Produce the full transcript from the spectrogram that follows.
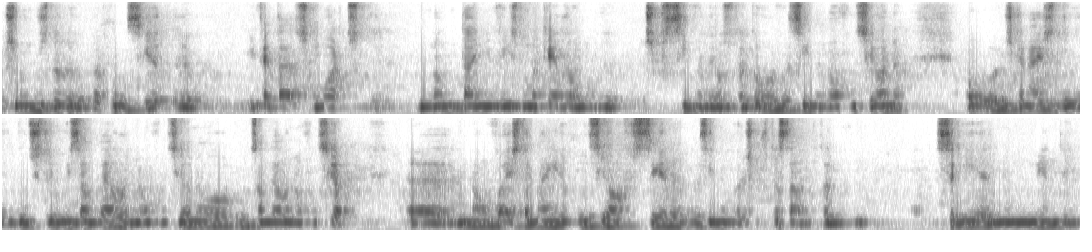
os números da, da Rússia de infectados, de mortes, de, não tenho visto uma queda expressiva deles. Portanto, ou a vacina não funciona, ou os canais de, de distribuição dela não funcionam, ou a produção dela não funciona. Uh, não vejo também a Rússia oferecer a vacina para exportação. Portanto, seria no momento em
